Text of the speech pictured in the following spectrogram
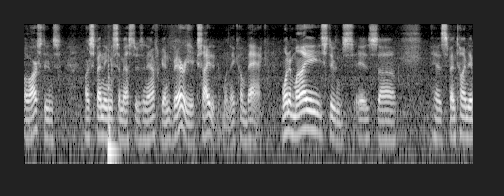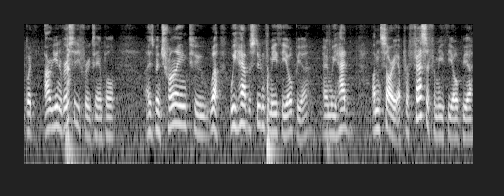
of our students are spending semesters in Africa and very excited when they come back. One of my students is uh, has spent time there, but our university, for example, has been trying to. Well, we have a student from Ethiopia, and we had, I'm sorry, a professor from Ethiopia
